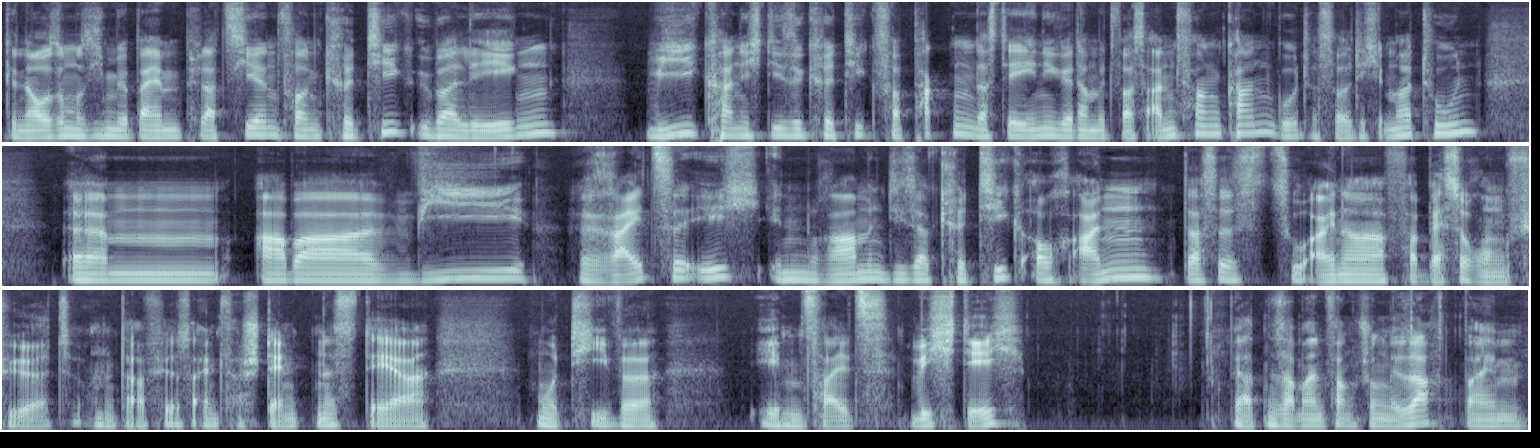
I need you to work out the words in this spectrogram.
Genauso muss ich mir beim Platzieren von Kritik überlegen, wie kann ich diese Kritik verpacken, dass derjenige damit was anfangen kann. Gut, das sollte ich immer tun. Ähm, aber wie reize ich im Rahmen dieser Kritik auch an, dass es zu einer Verbesserung führt? Und dafür ist ein Verständnis der Motive ebenfalls wichtig. Wir hatten es am Anfang schon gesagt, beim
